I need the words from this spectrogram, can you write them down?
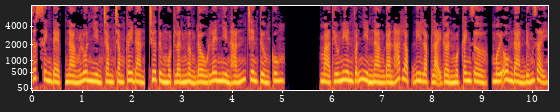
rất xinh đẹp, nàng luôn nhìn chăm chăm cây đàn, chưa từng một lần ngẩng đầu lên nhìn hắn trên tường cung. Mà thiếu niên vẫn nhìn nàng đàn hát lặp đi lặp lại gần một canh giờ, mới ôm đàn đứng dậy.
